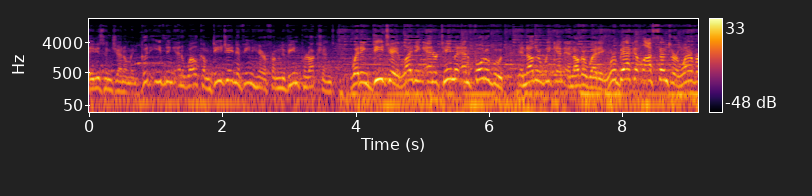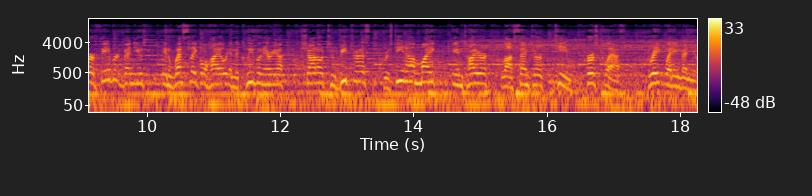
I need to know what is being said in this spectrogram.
ladies and gentlemen. Good evening and welcome. DJ Naveen here from Naveen Productions. Wedding DJ, lighting, entertainment, and photo booth. Another weekend, another wedding. We're back at La Centre, one of our favorite venues in Westlake, Ohio, in the Cleveland area. Shout out to Beatrice, Christina, Mike, the entire La Centre team. First class. Great wedding venue.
